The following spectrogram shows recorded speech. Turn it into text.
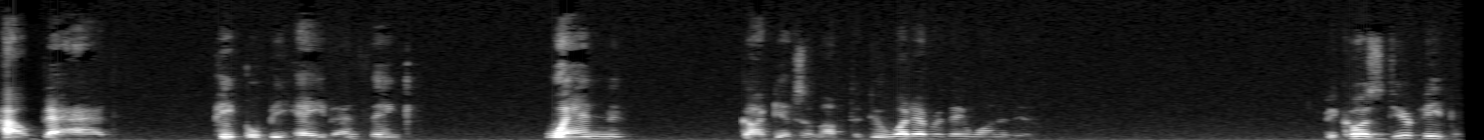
how bad people behave and think when God gives them up to do whatever they want to do. Because, dear people,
